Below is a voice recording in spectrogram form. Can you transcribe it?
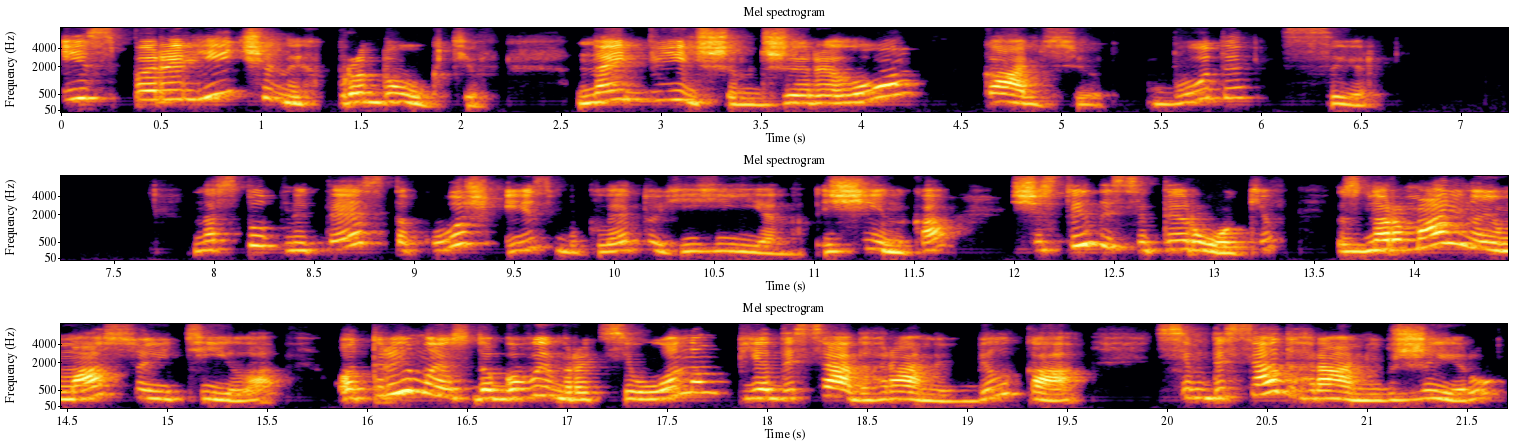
Із перелічених продуктів найбільшим джерелом кальцію буде сир. Наступний тест також із буклету гігієна. Жінка 60 років з нормальною масою тіла отримує з добовим раціоном 50 грамів білка, 70 грамів жиру,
